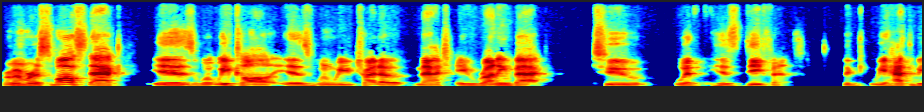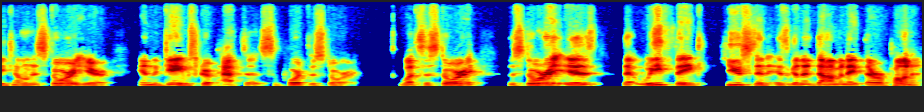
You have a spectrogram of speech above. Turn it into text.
Remember, a small stack is what we call is when we try to match a running back to with his defense. The, we have to be telling a story here, and the game script has to support the story. What's the story? The story is that we think Houston is going to dominate their opponent.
